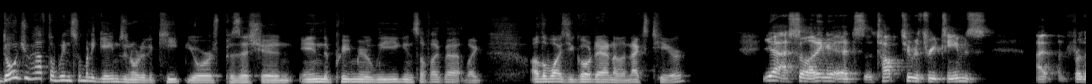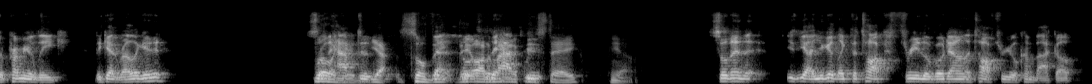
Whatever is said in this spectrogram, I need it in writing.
don't you have to win so many games in order to keep your position in the Premier League and stuff like that? Like, otherwise, you go down to the next tier. Yeah, so I think it's the top two or three teams for the Premier League. They get relegated, so they have to. Yeah. So they, yeah, they they automatically to- stay. Yeah. So then, yeah, you get like the top three. They'll go down. The top three will come back up.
